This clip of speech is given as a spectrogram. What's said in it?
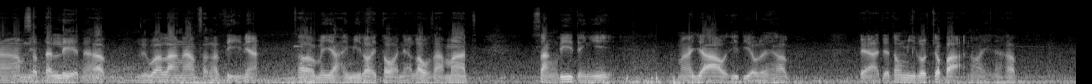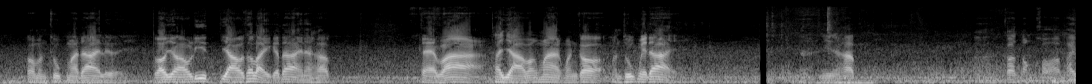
น้ำสแตนเลสนะครับ หรือว่ารางน้ำสังกะสีเนี่ย ถ้าเราไม่อยากให้มีรอยต่อเนี่ยเราสามารถสั่งรีดอย่างนี้มายาวทีเดียวเลยครับ แต่อาจจะต้องมีรถกระบะหน่อยนะครับ ก็บรรทุกมาได้เลย เราจะเอารีดยาวเท่าไหร่ก็ได้นะครับ แต่ว่าถ้ายาวมากๆมันก็บรรทุกไม่ได้นี่นะครับ ก็ต้องขออภัย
